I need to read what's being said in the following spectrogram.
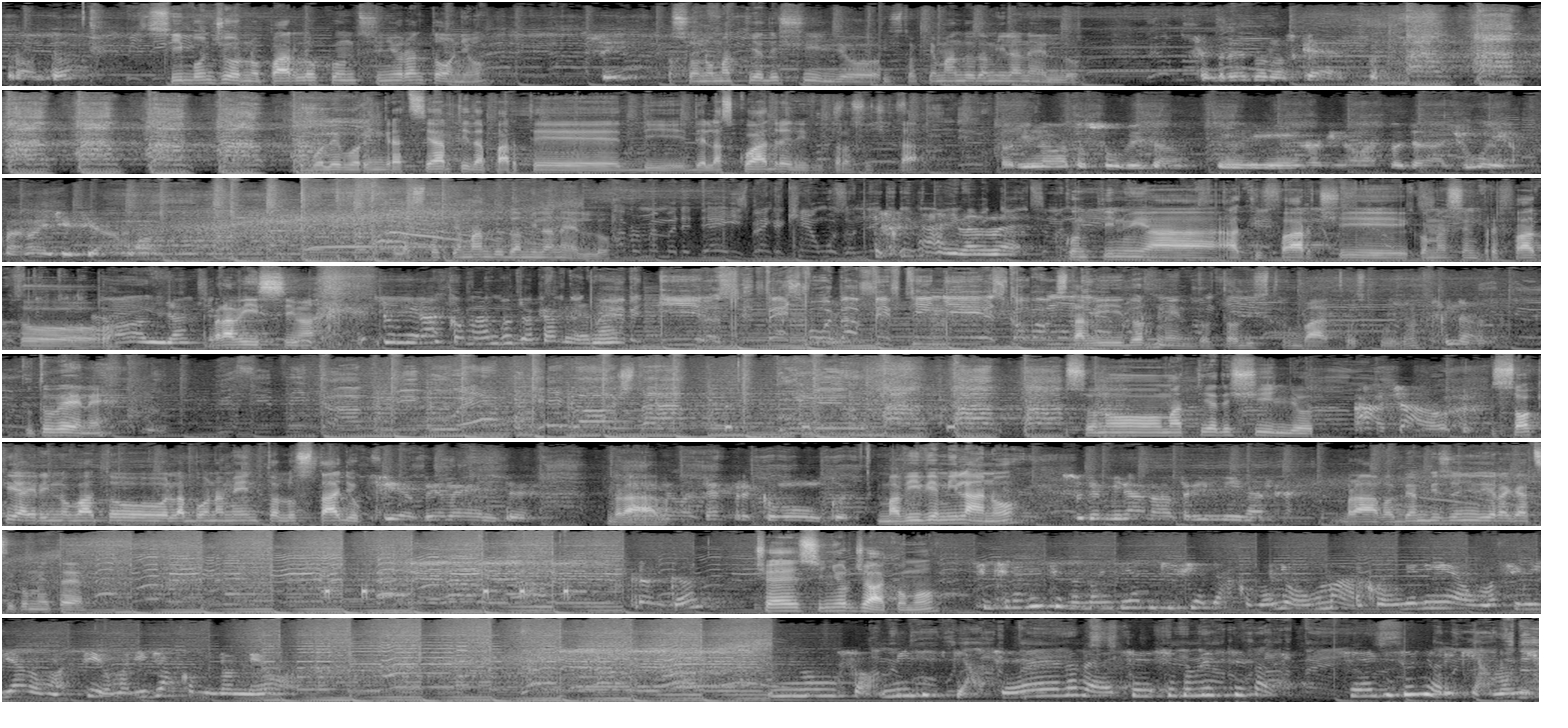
Pronto? Sì, buongiorno, parlo con il signor Antonio? Sì? Sono Mattia De Sciglio, ti sto chiamando da Milanello. Sembrerebbe uno scherzo. Volevo ringraziarti da parte di- della squadra e di tutta la società. L'ho rinnovato subito, quindi l'ho rinnovato già a giugno. Ma noi ci siamo. La sto chiamando da Milanello. Continui a, a tifarci come hai sempre fatto. Voglia. Bravissima. Tu mi raccomando, gioca bene. Stavi dormendo, ti ho disturbato, scusa. No. Tutto bene? Sono Mattia De Sciglio. Ah, ciao! So che hai rinnovato l'abbonamento allo stadio. Sì, ovviamente. Bravo. No, sempre e comunque. Ma vivi a Milano? Studio a Milano per il Milan. Bravo, abbiamo bisogno di ragazzi come te. Pronto? C'è il signor Giacomo? Sinceramente non ho idea di chi sia Giacomo. Io ho un Marco, un Enea, un Massimiliano, un Matteo, ma di Giacomi non ne ho. Non so, mi dispiace. eh, Vabbè, se, se dovesse... Vabbè, se hai bisogno richiamami.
